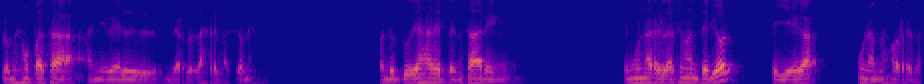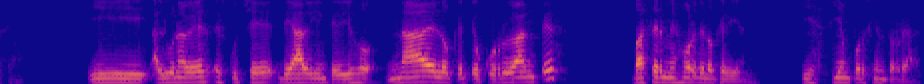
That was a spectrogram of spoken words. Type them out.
Lo mismo pasa a nivel de las relaciones. Cuando tú dejas de pensar en, en una relación anterior, te llega una mejor relación. Y alguna vez escuché de alguien que dijo, nada de lo que te ocurrió antes va a ser mejor de lo que viene. Y es 100% real.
